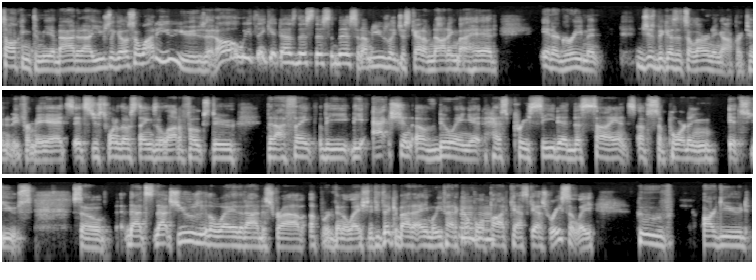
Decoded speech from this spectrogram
talking to me about it. I usually go, So why do you use it? Oh, we think it does this, this, and this. And I'm usually just kind of nodding my head in agreement just because it's a learning opportunity for me. It's it's just one of those things that a lot of folks do that I think the the action of doing it has preceded the science of supporting its use. So that's that's usually the way that I describe upward ventilation. If you think about it, Amy, we've had a couple mm-hmm. of podcast guests recently who've argued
